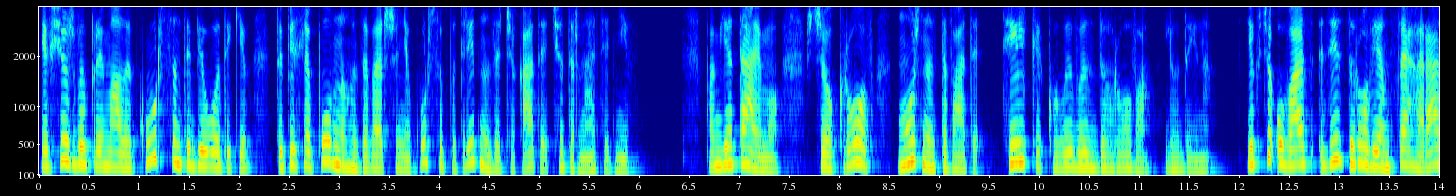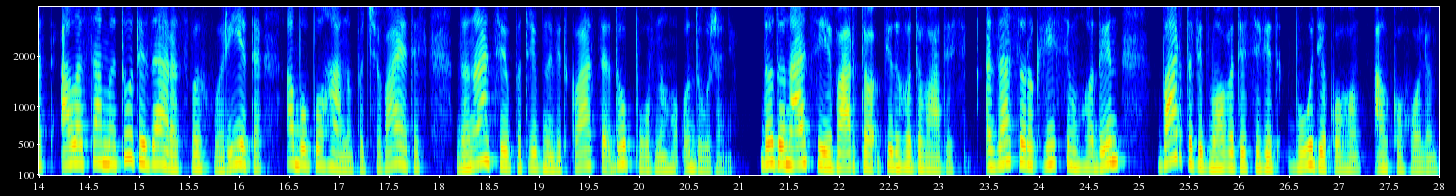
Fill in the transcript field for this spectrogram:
Якщо ж ви приймали курс антибіотиків, то після повного завершення курсу потрібно зачекати 14 днів. Пам'ятаємо, що кров можна здавати тільки коли ви здорова людина. Якщо у вас зі здоров'ям все гаразд, але саме тут і зараз ви хворієте або погано почуваєтесь, донацію потрібно відкласти до повного одужання. До донації варто підготуватись. За 48 годин варто відмовитися від будь-якого алкоголю,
